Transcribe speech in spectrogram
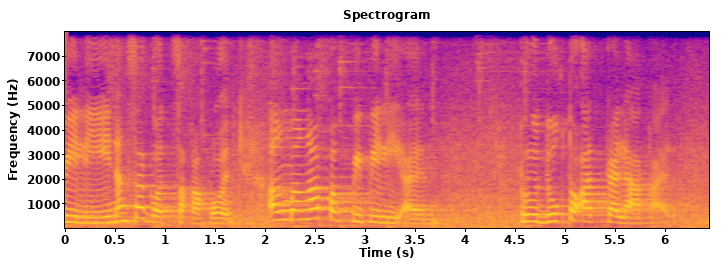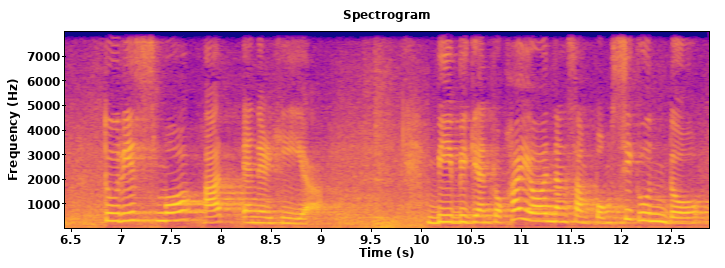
Piliin ang sagot sa kahon. Ang mga pagpipilian, produkto at kalakal, turismo at enerhiya. Bibigyan ko kayo ng 10 segundo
